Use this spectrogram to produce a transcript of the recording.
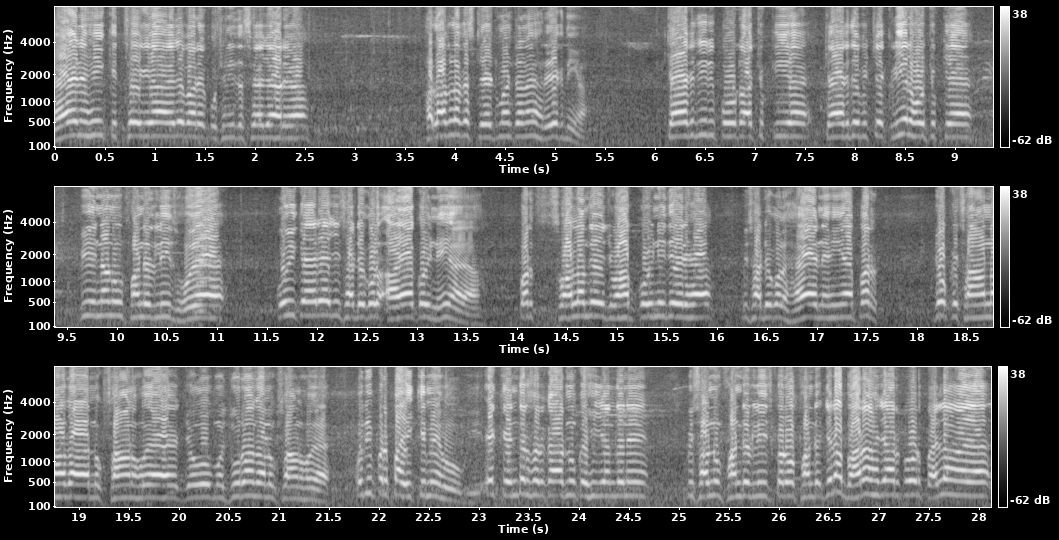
ਹੈ ਨਹੀਂ ਕਿੱਥੇ ਗਿਆ, ਇਹਦੇ ਬਾਰੇ ਕੁਝ ਨਹੀਂ ਦੱਸਿਆ ਜਾ ਰਿਹਾ। ਅਲੱਗ-ਅਲੱਗ ਸਟੇਟਮੈਂਟਾਂ ਨੇ ਹਰੇਕ ਦੀਆਂ। ਕੈਗ ਦੀ ਰਿਪੋਰਟ ਆ ਚੁੱਕੀ ਹੈ, ਕੈਗ ਦੇ ਵਿੱਚ ਕਲੀਅਰ ਹੋ ਚੁੱਕਿਆ ਹੈ ਵੀ ਇਹਨਾਂ ਨੂੰ ਫੰਡ ਰਿਲੀਜ਼ ਹੋਇਆ ਹੈ। ਕੋਈ ਕਹਿ ਰਿਹਾ ਜੀ ਸਾਡੇ ਕੋਲ ਆਇਆ, ਕੋਈ ਨਹੀਂ ਆਇਆ। ਪਰ ਸਵਾਲਾਂ ਦੇ ਜਵਾਬ ਕੋਈ ਨਹੀਂ ਦੇ ਰਿਹਾ ਵੀ ਸਾਡੇ ਕੋਲ ਹੈ ਨਹੀਂ ਹੈ। ਪਰ ਜੋ ਕਿਸਾਨਾਂ ਦਾ ਨੁਕਸਾਨ ਹੋਇਆ ਹੈ, ਜੋ ਮਜ਼ਦੂਰਾਂ ਦਾ ਨੁਕਸਾਨ ਹੋਇਆ ਹੈ, ਉਹਦੀ ਭਰਪਾਈ ਕਿਵੇਂ ਹੋਊਗੀ? ਇਹ ਕੇਂਦਰ ਸਰਕਾਰ ਨੂੰ ਕਹੀ ਜਾਂਦੇ ਨੇ ਵੀ ਸਾਨੂੰ ਫੰਡ ਰਿਲੀਜ਼ ਕਰੋ ਫੰਡ ਜਿਹੜਾ 12000 ਕਰੋੜ ਪਹਿਲਾਂ ਆਇਆ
